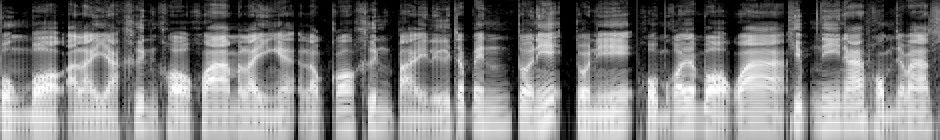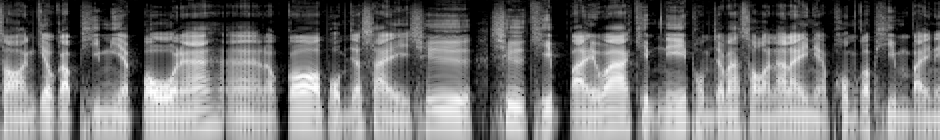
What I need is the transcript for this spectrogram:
บ่งบอกอะไรอยากขึ้นข้อความอะไรอย่างเงี้ยแล้วก็ขึ้นไปหรือจะเป็นตัวนี้ตัวนี้ผมก็จะบอกว่าคลิปนี้นะ ผมจะมาสอนเกี่ยวกับ Premiere Pro นะอ่าแล้วก็ผมจะใส่ชื่อชื่อคลิปไปว่าคลิปนี้ผมจะมาสอนอะไรเนี่ย ผมก็พิมพ์ไปใน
